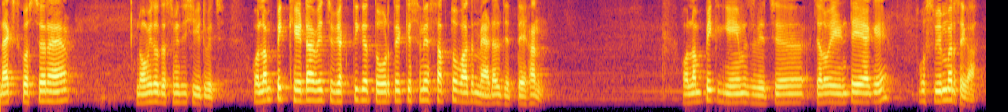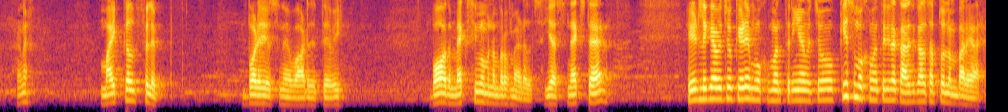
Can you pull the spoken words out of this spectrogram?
ਨੈਕਸਟ ਕੁਐਸਚਨ ਹੈ 9ਵੀਂ ਤੋਂ 10ਵੀਂ ਦੀ ਸ਼ੀਟ ਵਿੱਚ 올림픽 ਖੇਡਾਂ ਵਿੱਚ ਵਿਅਕਤੀਗਤ ਤੌਰ ਤੇ ਕਿਸ ਨੇ ਸਭ ਤੋਂ ਵੱਧ ਮੈਡਲ ਜਿੱਤੇ ਹਨ 올림픽 ਗੇਮਸ ਵਿੱਚ ਚਲੋ ਇੰਟ ਇਹ ਹੈ ਕਿ ਉਹ ਸਵਿਮਰ ਸੀਗਾ ਹੈਨਾ ਮਾਈਕਲ ਫਿਲਿਪ ਬੜੇ ਉਸਨੇ ਅਵਾਰਡ ਦਿੱਤੇ ਵੀ ਬਹੁਤ maximum number of medals yes next ਹੈ ਹੇਠ ਲਿਖਿਆ ਵਿੱਚੋਂ ਕਿਹੜੇ ਮੁੱਖ ਮੰਤਰੀਆਂ ਵਿੱਚੋਂ ਕਿਸ ਮੁੱਖ ਮੰਤਰੀ ਦਾ ਕਾਰਜਕਾਲ ਸਭ ਤੋਂ ਲੰਬਾ ਰਿਹਾ ਹੈ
